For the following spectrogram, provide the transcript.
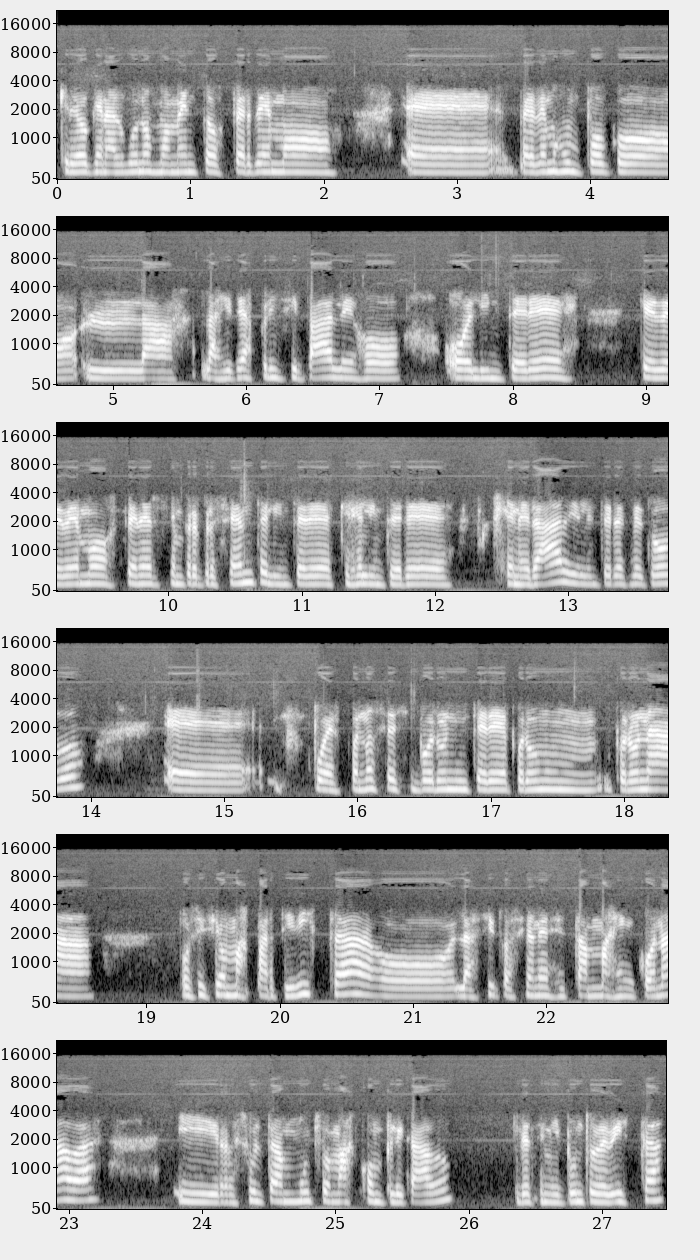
creo que en algunos momentos perdemos eh, perdemos un poco las ideas principales o, el interés que debemos tener siempre presente, el interés que es el interés general y el interés de todos, eh, pues, pues no sé si por un interés, por un, por una posición más partidista o las situaciones están más enconadas y resulta mucho más complicado, desde mi punto de vista,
